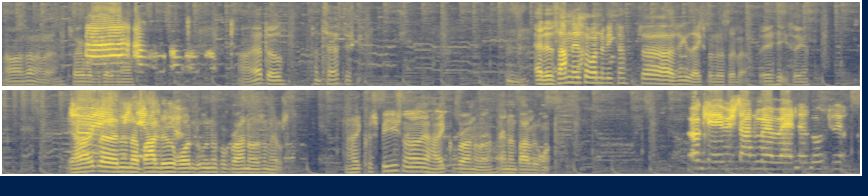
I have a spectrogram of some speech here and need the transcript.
Nå, sådan der. Trykker på det selv Nå, jeg er død. Fantastisk. Mm. Er det det samme næste runde, Victor? Så, så gider jeg ikke spille noget der. Det er helt sikkert. Jeg har ikke lavet andet end at bare løbe rundt, uden at kunne gøre noget som helst. Jeg har ikke kunne spise noget, jeg har ikke kunne gøre noget, andet end bare løbe rundt. Okay, vi starter med at være et dyr.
